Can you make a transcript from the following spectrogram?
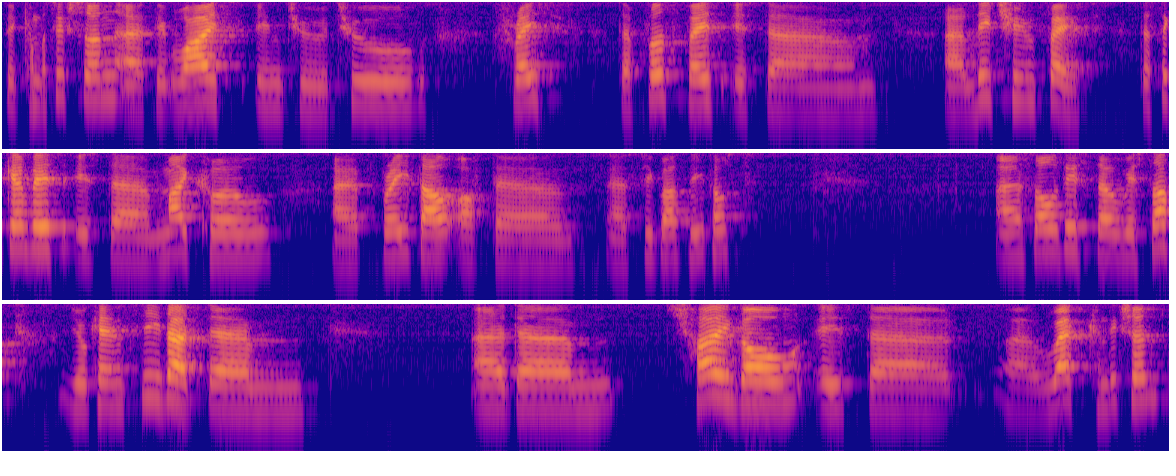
the composition uh, divides into two phases. The first phase is the um, leaching phase. The second phase is the micro uh, breakdown of the uh, seagrass littles. Uh, so this is the result. You can see that um, uh, the um, triangle is the uh, wet condition.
